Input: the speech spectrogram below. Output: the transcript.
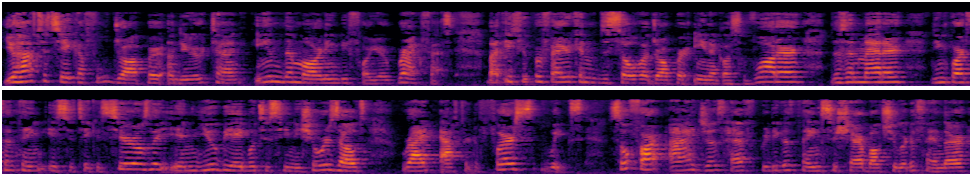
You have to take a full dropper under your tongue in the morning before your breakfast. But if you prefer, you can dissolve a dropper in a glass of water, doesn't matter. The important thing is to take it seriously and you'll be able to see initial results right after the first weeks. So far, I just have pretty good things to share about Sugar Defender.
